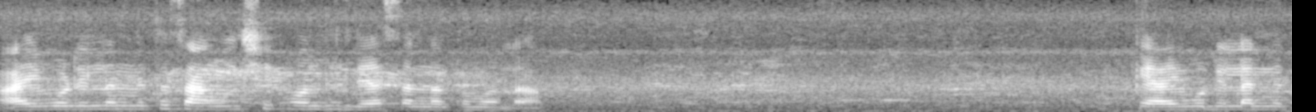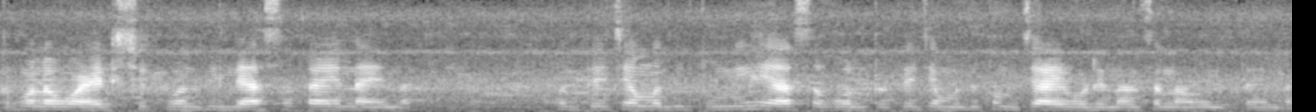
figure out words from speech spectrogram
आई वडिलांनी तर चांगली शिकवण दिली असेल ना तुम्हाला. की आई वडिलांनी तुम्हाला वाईट शिकवण दिली असं काही नाही ना. पण त्याच्यामध्ये तुम्ही हे असं बोलता त्याच्यामध्ये तुमच्या आईवडिलांचं नाव येत आहे ना.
